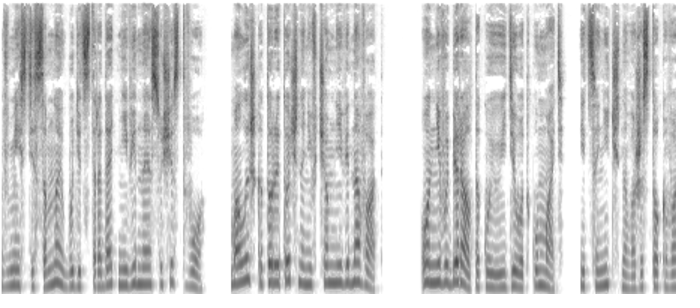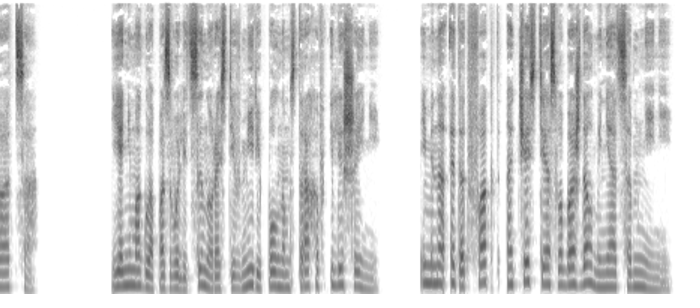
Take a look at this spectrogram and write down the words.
Вместе со мной будет страдать невинное существо, малыш, который точно ни в чем не виноват. Он не выбирал такую идиотку-мать и циничного жестокого отца. Я не могла позволить сыну расти в мире, полном страхов и лишений. Именно этот факт отчасти освобождал меня от сомнений.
